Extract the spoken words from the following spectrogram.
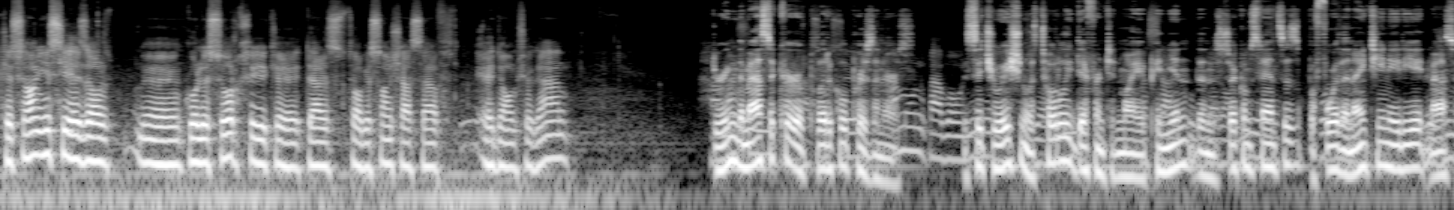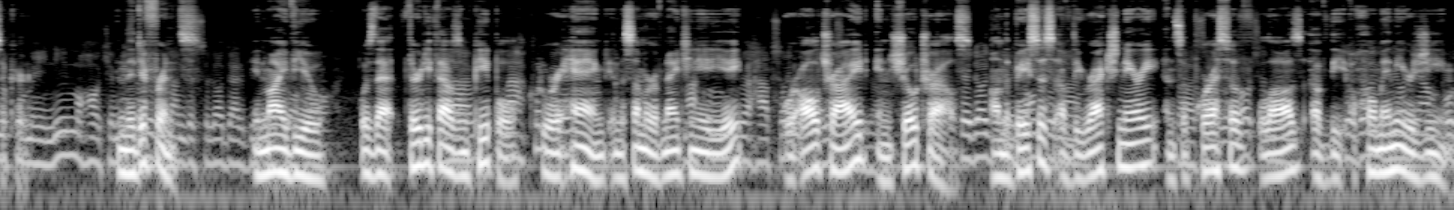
کسان این سی هزار گل سرخی که در تابستان 67 اعدام شدن During the massacre of political prisoners, the situation was totally different, in my opinion, than the circumstances before the 1988 massacre. And the difference, in my view, was that 30,000 people who were hanged in the summer of 1988 were all tried in show trials on the basis of the reactionary and suppressive laws of the Khomeini regime.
